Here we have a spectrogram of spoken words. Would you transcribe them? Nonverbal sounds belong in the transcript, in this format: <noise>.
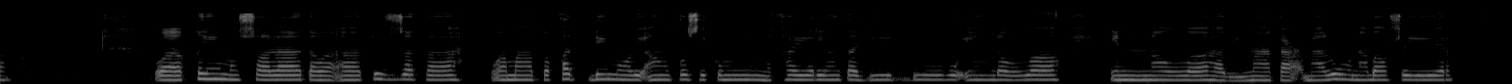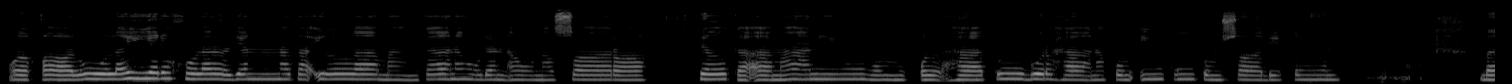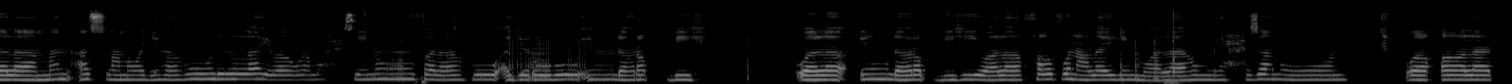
Wa aqimus salata wa atuz zakah wa ma tuqaddimu li anfusikum min khairin tajiduhu indallah innallaha bima ta'maluna basir وقالوا لن يدخل الجنة إلا من كان هدى أو نصارى تلك أمانيهم قل هاتوا برهانكم إن كنتم صادقين بلى من أسلم وجهه لله وهو محسن فله أجره عند ربه ولا عند ربه ولا خوف عليهم ولا هم يحزنون وقالت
